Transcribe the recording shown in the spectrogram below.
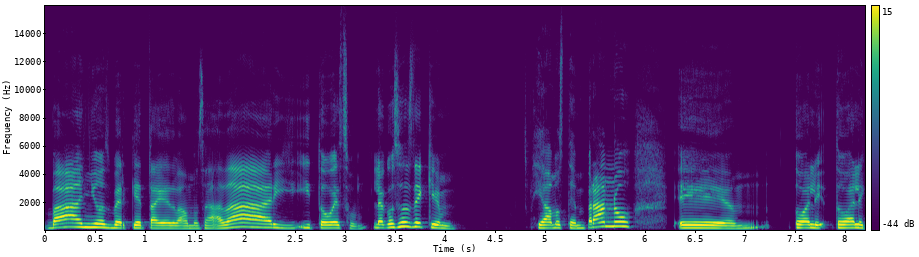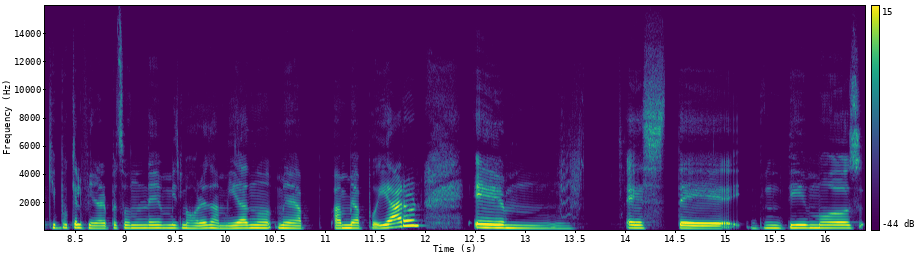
baños, ver qué talles vamos a dar y, todo eso. La cosa es de que llegamos temprano, em, todo, el, todo el equipo que al final pues, son de mis mejores amigas me, me apoyaron. Em, este, dimos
